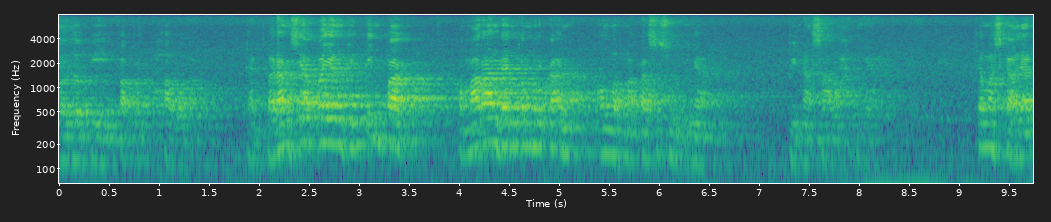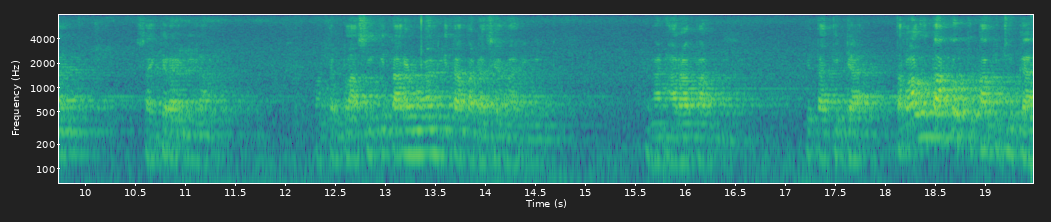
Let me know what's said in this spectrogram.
ghadabi faqad hawa. Dan barang siapa yang ditimpa kemarahan dan kemurkaan Allah maka sesungguhnya binasalah dia. Jemaah sekalian, saya kira inilah kontemplasi kita renungan kita pada siang hari ini. Dengan harapan kita tidak terlalu takut tetapi juga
